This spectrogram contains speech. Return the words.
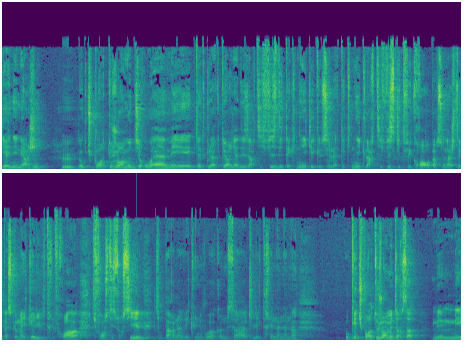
y a une énergie. Mm. Donc tu pourras toujours me dire, ouais, mais peut-être que l'acteur, il y a des artifices, des techniques, et que c'est la technique, l'artifice qui te fait croire au personnage. C'est parce que Michael, il est très froid, qu'il fronce tes sourcils, qu'il parle avec une voix comme ça, qu'il est très nanana. Ok, tu pourras toujours me dire ça. Mais, mais,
